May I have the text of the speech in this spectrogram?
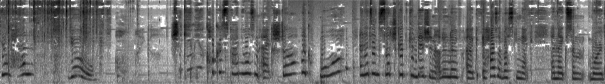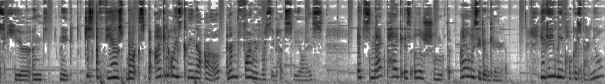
Yo, hello. Yo. Oh my god. She gave me a cocker spaniel as an extra. Like what? And it's in such good condition. I don't know if like it has a rusty neck and like some words here and like just a few marks but I can always clean that up and I'm fine with rusty pets to be honest. Its neck peg is a little shrunk but I honestly don't care. You gave me a Cocker Spaniel?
